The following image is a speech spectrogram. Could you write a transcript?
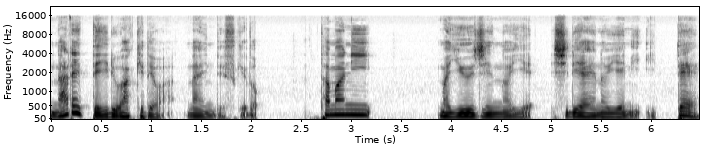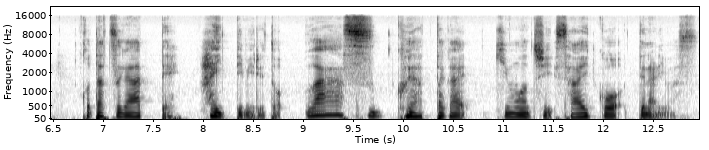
慣れているわけではないんですけどたまにまあ、友人の家、知り合いの家に行って、こたつがあって入ってみると、うわー、すっごいあったかい。気持ちいい。最高ってなります。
